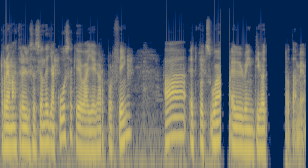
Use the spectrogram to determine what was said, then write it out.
remasterización de Yakuza que va a llegar por fin a Xbox One el 28 también.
